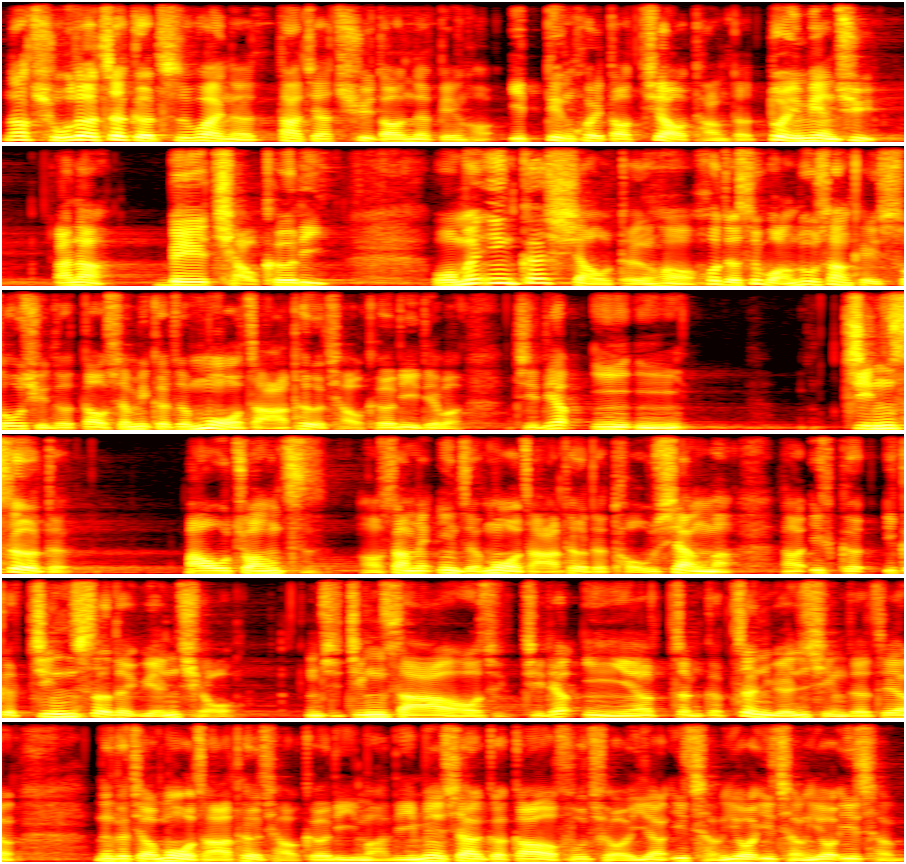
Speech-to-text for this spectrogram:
那除了这个之外呢，大家去到那边哈，一定会到教堂的对面去啊，那买巧克力。我们应该晓得哈，或者是网络上可以搜寻得到，什么一个叫莫扎特巧克力，对吧？几条圆圆金色的包装纸。哦，上面印着莫扎特的头像嘛，然后一个一个金色的圆球，不是金沙哦，是几条影啊，整个正圆形的这样，那个叫莫扎特巧克力嘛，里面像一个高尔夫球一样，一层又一层又一层。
